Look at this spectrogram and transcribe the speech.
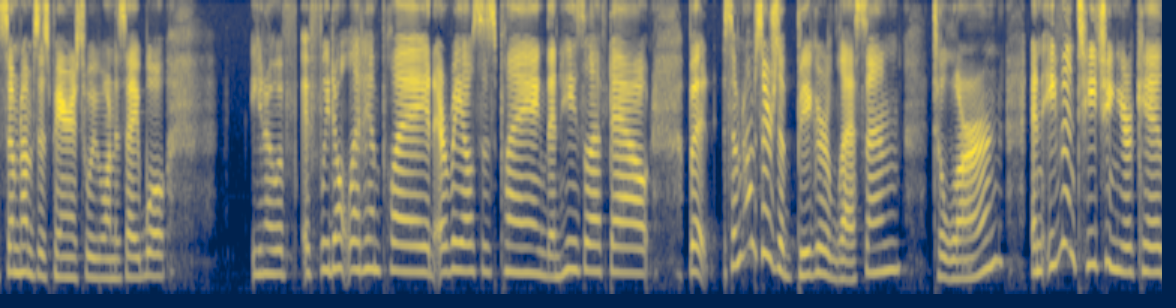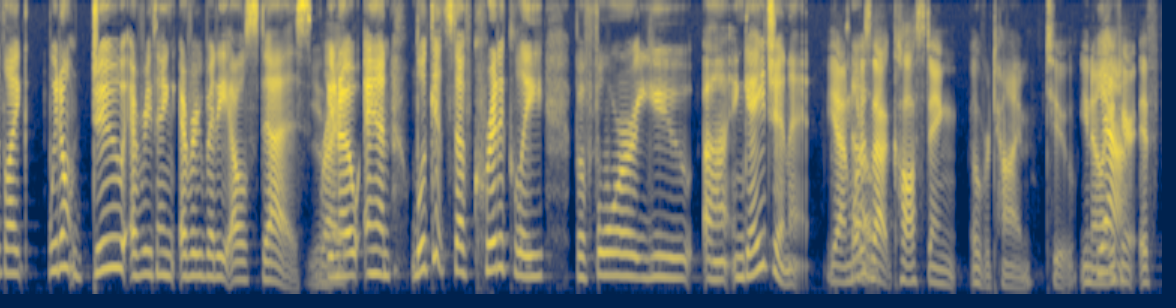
sometimes as parents we want to say, well, you know, if if we don't let him play and everybody else is playing, then he's left out. But sometimes there's a bigger lesson to learn, and even teaching your kid like we don't do everything everybody else does. You Right. know, and look at stuff critically before you uh, engage in it. Yeah, and what is that costing over time too? You know, like Yeah. if you're if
